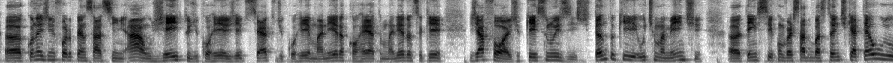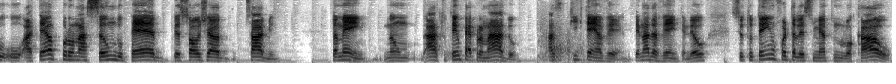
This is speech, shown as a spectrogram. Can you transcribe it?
uh, quando a gente for pensar assim, ah, o jeito de correr, o jeito certo de correr, maneira correta, maneira não sei o quê, já foge, porque isso não existe. Tanto que, ultimamente, uh, tem se conversado bastante que até, o, o, até a pronação do pé, o pessoal já, sabe, também, não. Ah, tu tem um pé pronado? O que, que tem a ver? Não tem nada a ver, entendeu? Se tu tem um fortalecimento no local,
